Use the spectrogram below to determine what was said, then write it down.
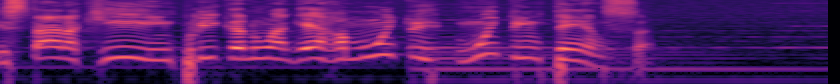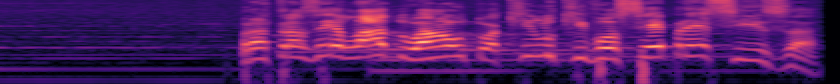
estar aqui implica numa guerra muito muito intensa. para trazer lá do alto aquilo que você precisa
